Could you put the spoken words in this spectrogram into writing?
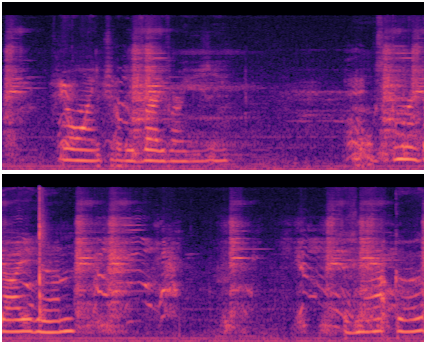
If you're orange, it'll be very, very easy. I'm gonna die again. This is not good.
